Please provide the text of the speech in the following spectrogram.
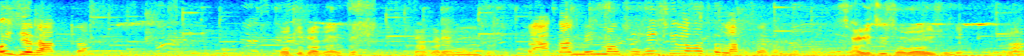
ওই যে রাগটা কত টাকা এটা? টাকার অ্যামাউন্টটা টাকা মীমাংস হয়েছিল হয়তো লাখ টাকার মতো। সালিসি সভা হয়েছিল? হ্যাঁ।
